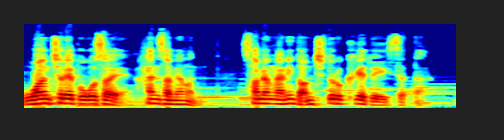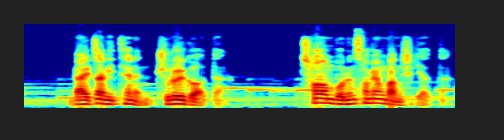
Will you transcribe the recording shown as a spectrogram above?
오원철의 보고서에 한 서명은 서명란이 넘치도록 크게 되어 있었다. 날짜 밑에는 줄을 그었다. 처음 보는 서명 방식이었다.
